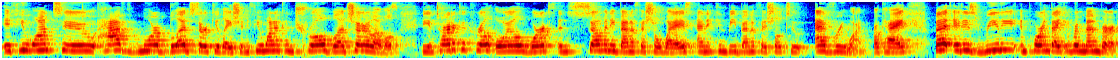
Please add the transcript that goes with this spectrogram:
if you want to have more blood circulation, if you want to control blood sugar levels, the Antarctica krill oil works in so many beneficial ways and it can be beneficial to everyone, okay? But it is really important that you remember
